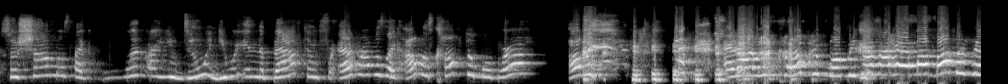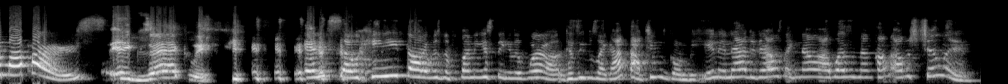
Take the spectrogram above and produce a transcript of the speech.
So Shawn was like, What are you doing? You were in the bathroom forever. I was like, I was comfortable, bruh. I was, and I was comfortable because I had my mamas in my purse. Exactly. and so he thought it was the funniest thing in the world because he was like, I thought you was going to be in and out of there. I was like, no, I wasn't uncomfortable. I was chilling.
